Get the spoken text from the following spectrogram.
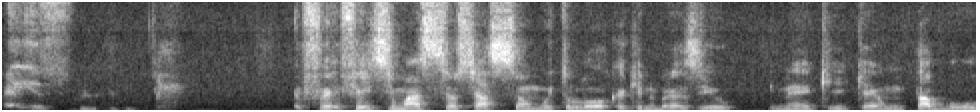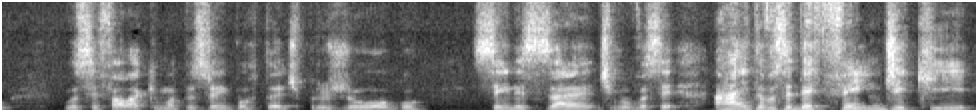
É isso. Fez-se uma associação muito louca aqui no Brasil, né, que, que é um tabu você falar que uma pessoa é importante para o jogo, sem necessariamente, tipo, você. Ah, então você defende que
